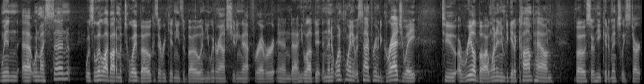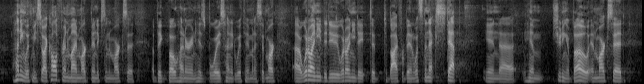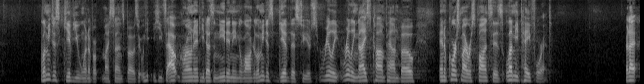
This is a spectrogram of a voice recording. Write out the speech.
when, uh, when my son was little, I bought him a toy bow because every kid needs a bow, and he went around shooting that forever, and uh, he loved it. And then at one point, it was time for him to graduate to a real bow. I wanted him to get a compound bow so he could eventually start hunting with me. So I called a friend of mine, Mark Bendixson, and Mark's a, a big bow hunter, and his boys hunted with him. And I said, Mark, uh, what do I need to do? What do I need to, to, to buy for Ben? What's the next step in uh, him shooting a bow? And Mark said, let me just give you one of my son's bows. He's outgrown it. He doesn't need it any longer. Let me just give this to you. It's really, really nice compound bow. And of course, my response is, let me pay for it. But I,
